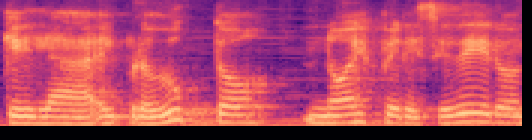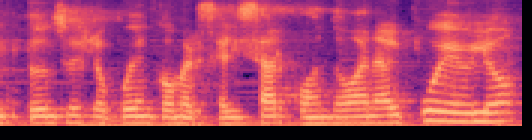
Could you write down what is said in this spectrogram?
que el producto no es perecedero, entonces lo pueden comercializar cuando van al pueblo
